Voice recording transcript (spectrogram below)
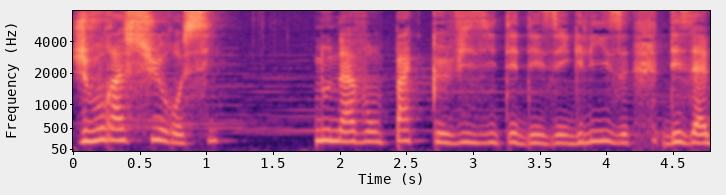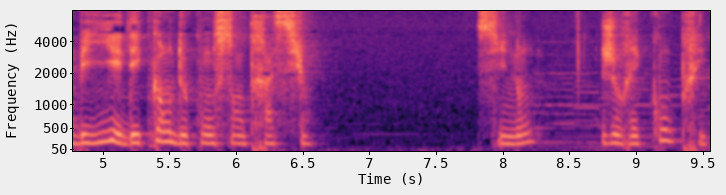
Je vous rassure aussi, nous n'avons pas que visité des églises, des abbayes et des camps de concentration. Sinon, j'aurais compris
